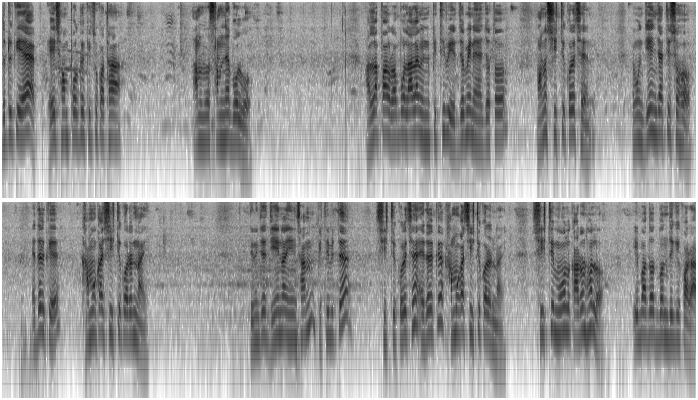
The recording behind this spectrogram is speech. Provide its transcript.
দুটো কি এক। এই সম্পর্কে কিছু কথা আমাদের সামনে বলব। আল্লাহ পাক রব্বুল আলমিন পৃথিবীর জমিনে যত মানুষ সৃষ্টি করেছেন এবং জিন জাতি সহ এদেরকে খামোকায় সৃষ্টি করেন নাই। তিনি যে জিন আর ইনসান পৃথিবীতে সৃষ্টি করেছে, এদেরকে খামোকায় সৃষ্টি করেন নাই। সৃষ্টির মূল কারণ হলো ইবাদত বন্দিগি করা।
